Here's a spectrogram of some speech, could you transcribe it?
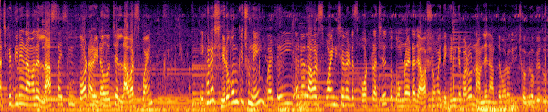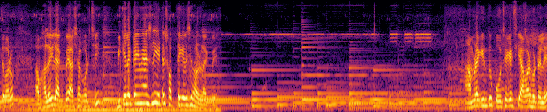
আজকের দিনের আমাদের লাস্ট সাইট সিন স্পট আর এটা হচ্ছে লাভার্স পয়েন্ট এখানে সেরকম কিছু নেই বাট এই একটা লাভার্স পয়েন্ট হিসেবে একটা স্পট আছে, তো তোমরা এটা যাওয়ার সময় দেখে নিতে পারো, নামলে নামতে পারো, কিছু ছবি ছবিও তুলতে পারো। ভালোই লাগবে, আশা করছি। বিকেলের টাইমে আসলেই এটা সব থেকে বেশি ভালো লাগবে। আমরা কিন্তু পৌঁছে গেছি আবার হোটেলে,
